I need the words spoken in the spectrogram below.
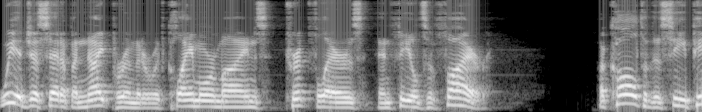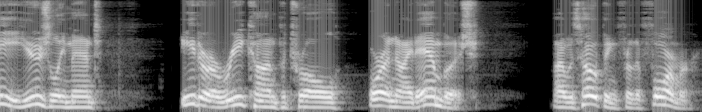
We had just set up a night perimeter with claymore mines, trip flares, and fields of fire. A call to the CP usually meant either a recon patrol or a night ambush. I was hoping for the former.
